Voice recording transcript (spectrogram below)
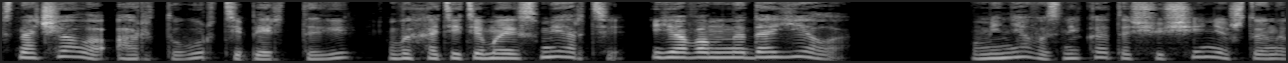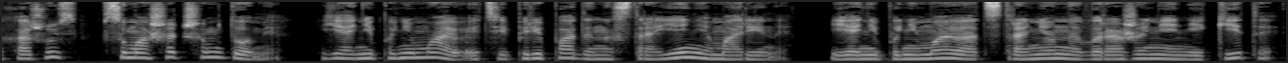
Сначала Артур, теперь ты. Вы хотите моей смерти. Я вам надоела. У меня возникает ощущение, что я нахожусь в сумасшедшем доме. Я не понимаю эти перепады настроения Марины. Я не понимаю отстраненное выражение Никиты.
